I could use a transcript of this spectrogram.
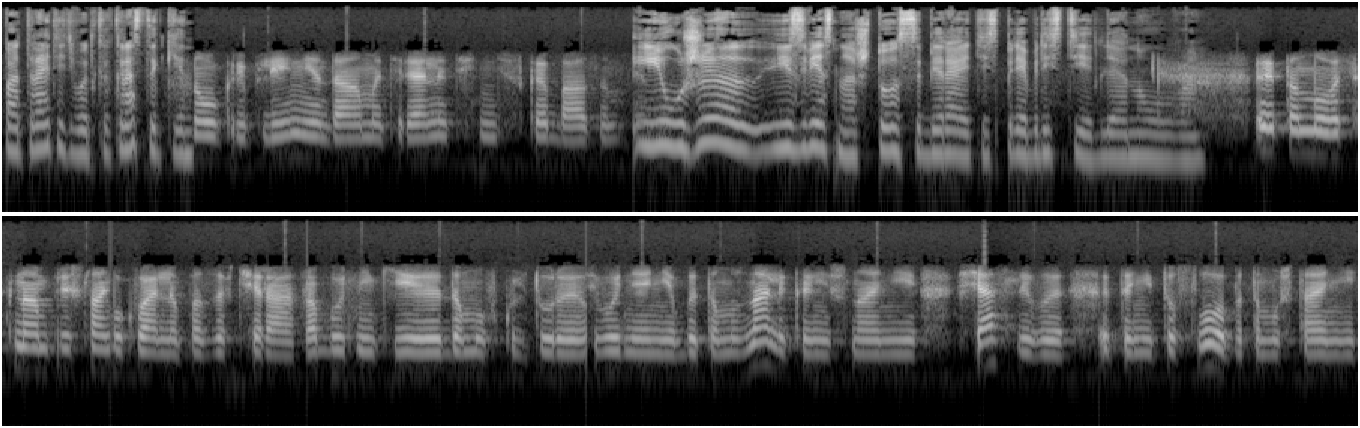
потратить вот как раз-таки на укрепление, да, материально-технического техническая база. И уже известно, что собираетесь приобрести для нового? Эта новость к нам пришла буквально позавчера. Работники домов культуры, сегодня они об этом узнали, конечно, они счастливы. Это не то слово, потому что они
